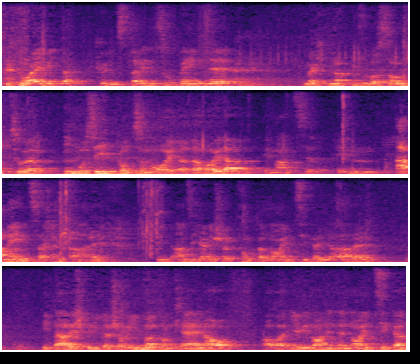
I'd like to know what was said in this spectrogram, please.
Bevor ich mit der Künstlerin zuwende, möchte noch ein bisschen was sagen zur Musik und zum Heuder. Der Heuder im Amenza Gitarre sind an sich eine Schöpfung der 90er Jahre. Gitarre spielt er schon immer von klein auf, aber irgendwann in den 90ern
